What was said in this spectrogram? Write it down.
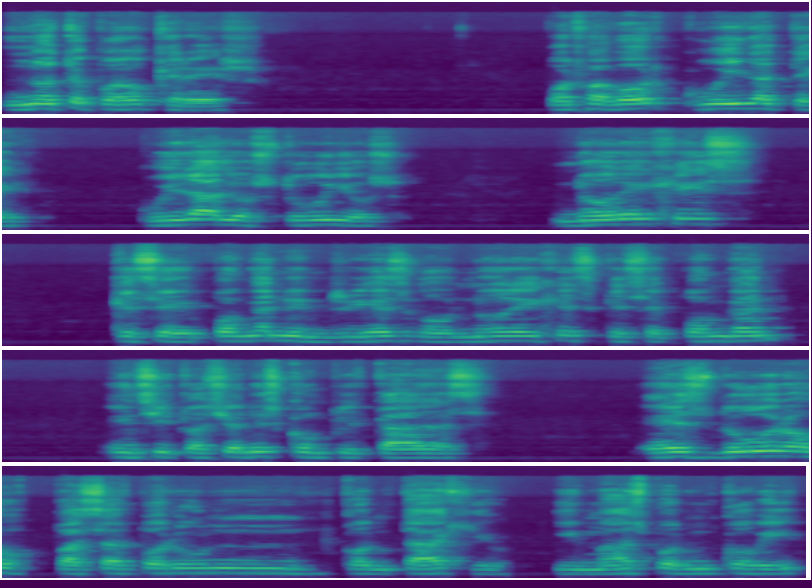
no te puedo creer. Por favor, cuídate, cuida a los tuyos, no dejes que se pongan en riesgo, no dejes que se pongan en situaciones complicadas. Es duro pasar por un contagio y más por un COVID.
